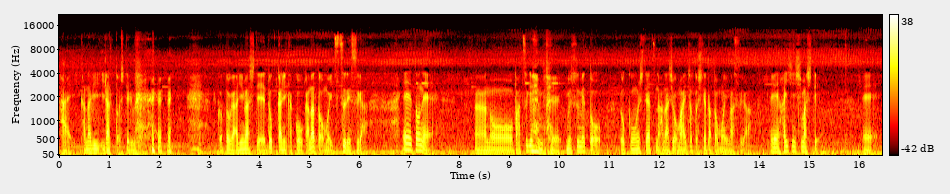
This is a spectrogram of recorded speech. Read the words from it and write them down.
はい、かなりイラッとしてることがありましてどっかに書こうかなと思いつつですがえ、ー、とねあの罰ゲームで娘と録音したやつの話を前ちょっとしてたと思いますが、えー、配信しまして、えー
